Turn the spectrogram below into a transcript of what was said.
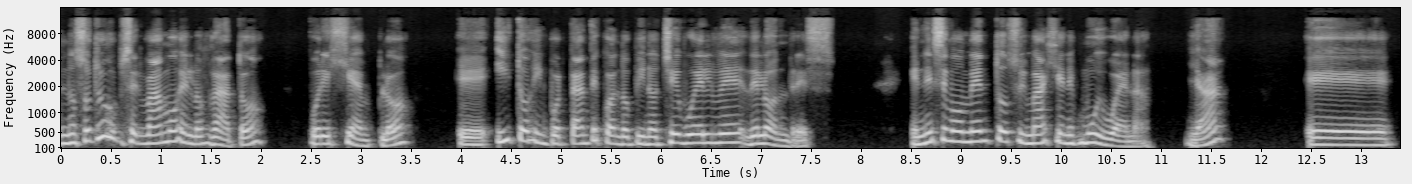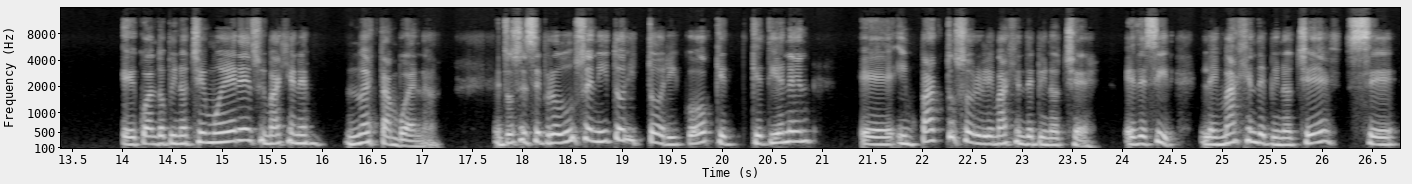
nosotros observamos en los datos, por ejemplo, eh, hitos importantes cuando Pinochet vuelve de Londres. En ese momento su imagen es muy buena, ¿ya? cuando Pinochet muere, su imagen no es tan buena. Entonces se producen hitos históricos que, que tienen eh, impacto sobre la imagen de Pinochet. Es decir, la imagen de Pinochet se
